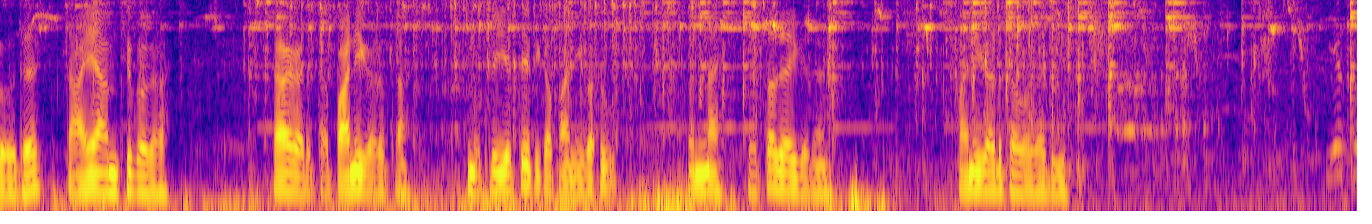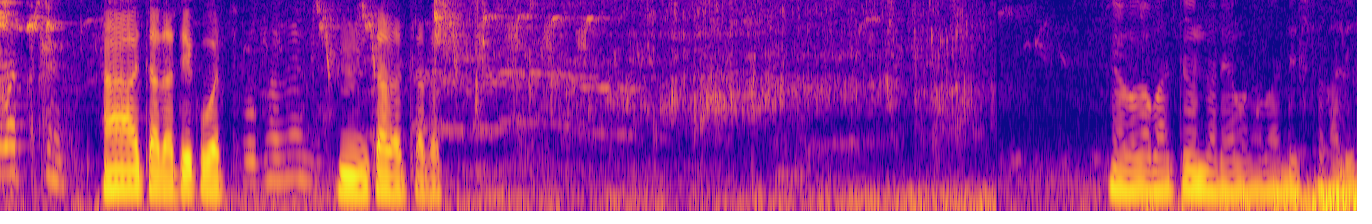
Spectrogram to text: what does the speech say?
कळत आहे. आई आमची बघा. काय काढता पाणी काढता. म्हटलं येते ती का पाणी काढू? पण नाही स्वतः जाय गेलं पाणी काढता बघा ती. हां चालत एक वत. हम्म, चालत चालत. हे बघा भात येऊन झालं बघा भात दिसतं खाली.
